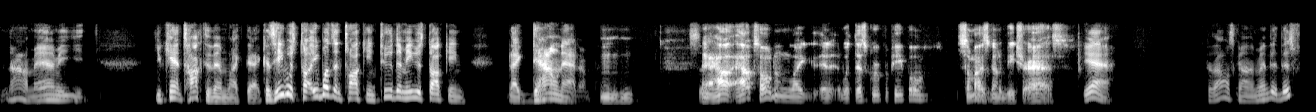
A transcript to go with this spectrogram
nah, man. I mean, you, you can't talk to them like that because he was ta- he wasn't talking to them. He was talking like down at them. Mm-hmm. So, Al, Al told him like with this group of people, somebody's gonna beat your ass. Yeah. Because I was kind of, man, th- this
